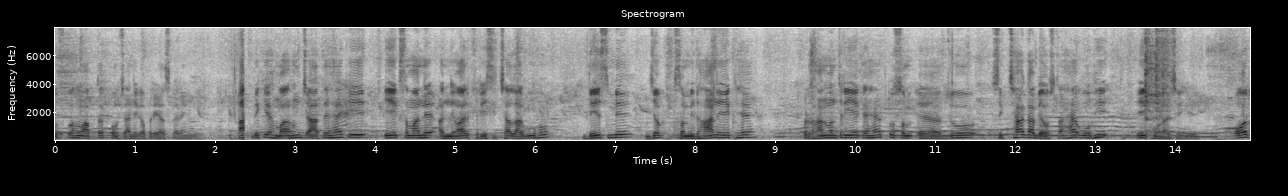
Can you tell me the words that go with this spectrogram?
उसको हम आप तक पहुँचाने का प्रयास करेंगे। देखिए हम हम चाहते हैं कि एक सामान्य अनिवार्य फ्री शिक्षा लागू हो। देश में जब संविधान एक है प्रधानमंत्री एक हैं तो सम, जो शिक्षा का व्यवस्था है वो भी एक होना चाहिए। और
